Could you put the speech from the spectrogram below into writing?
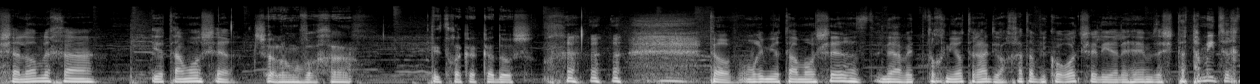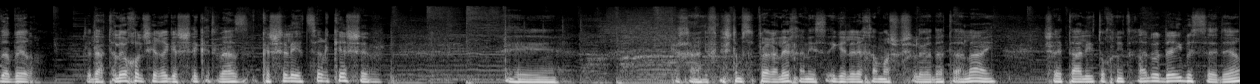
שלום לך, יותם אושר. שלום וברכה, יצחק הקדוש. טוב, אומרים יותם אושר, אז אתה יודע, בתוכניות רדיו, אחת הביקורות שלי עליהם זה שאתה תמיד צריך לדבר. אתה יודע, אתה לא יכול שיהיה רגע שקט, ואז קשה לייצר קשב. אה, ככה, לפני שאתה מספר עליך, אני אגלה לך משהו שלא ידעת עליי, שהייתה לי תוכנית רדיו די בסדר.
